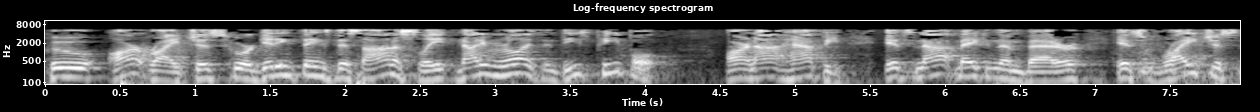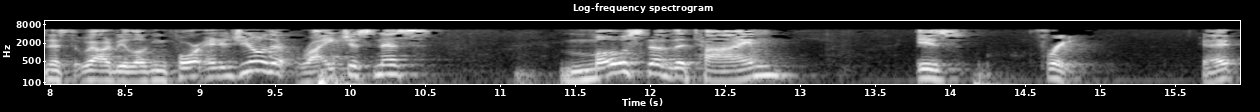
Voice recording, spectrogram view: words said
who aren't righteous, who are getting things dishonestly, not even realizing these people are not happy. It's not making them better. It's righteousness that we ought to be looking for. And did you know that righteousness, most of the time, is free? Okay?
